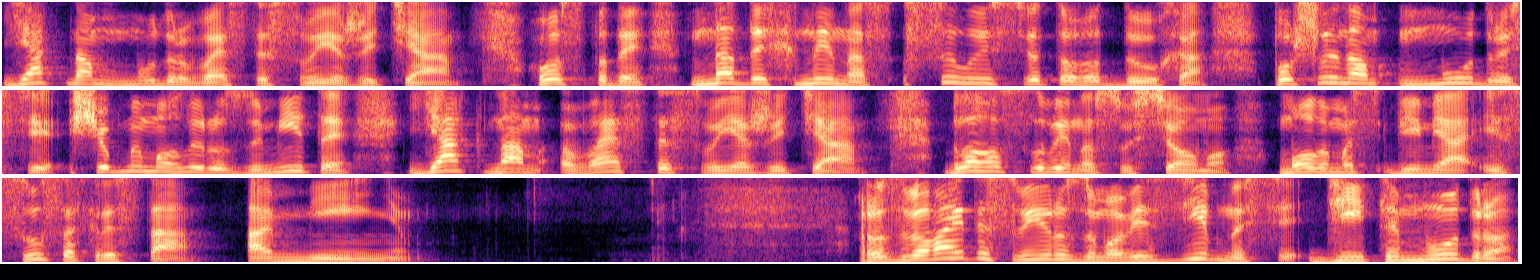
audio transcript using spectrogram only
як нам мудро вести своє життя. Господи, надихни нас силою Святого Духа, пошли нам мудрості, щоб ми могли розуміти, як нам вести своє життя. Благослови нас усьому, молимось в ім'я Ісуса Христа. Амінь. Розвивайте свої розумові здібності, дійте мудро,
